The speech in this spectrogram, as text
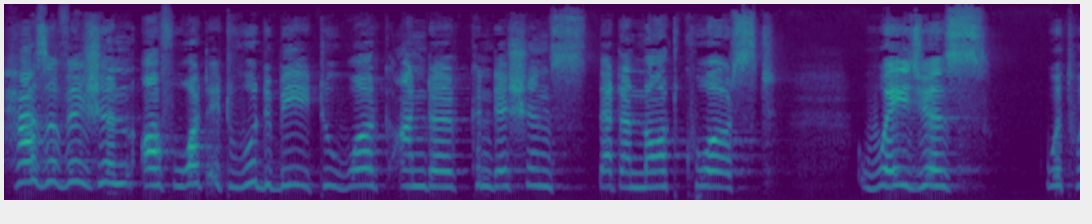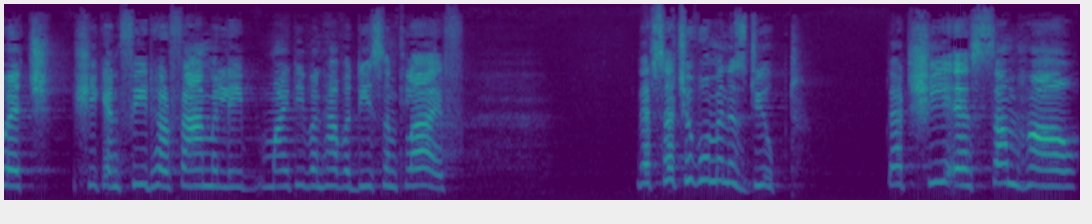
has a vision of what it would be to work under conditions that are not coerced, wages with which she can feed her family, might even have a decent life, that such a woman is duped, that she is somehow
